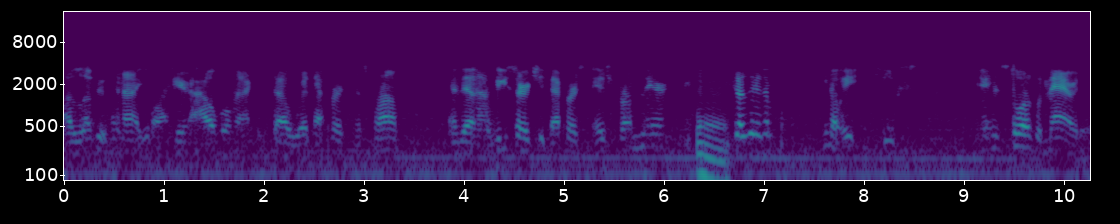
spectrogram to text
I love it when I, you know, I hear an album and I can tell where that person is from and then I research it, that person is from there Mm-hmm. because it, you know, it keeps a historical narrative.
